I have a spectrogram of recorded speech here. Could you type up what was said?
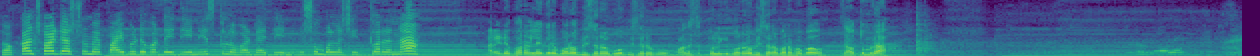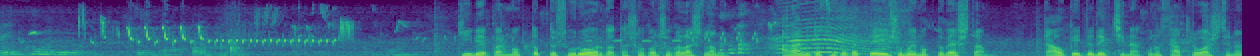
সকাল ছয়টার সময় প্রাইভেটে পাঠাই দিন স্কুলে পাঠাই দিন ওসম বলে শীত করে না। আর এটা পরে লেগে বড় অফিসার হব অফিসার হব। মাদ্রাসা পড়লে কি বড় অফিসার আবার হব যাও তোমরা। কি ব্যাপার? মক্তব তো শুরু হওয়ার কথা সকাল সকাল আসলাম। আর আমি তো ছোট থাকতে এই সময় মক্তবে আসতাম। কাউকেই তো দেখছি না কোনো ছাত্রও আসছে না।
